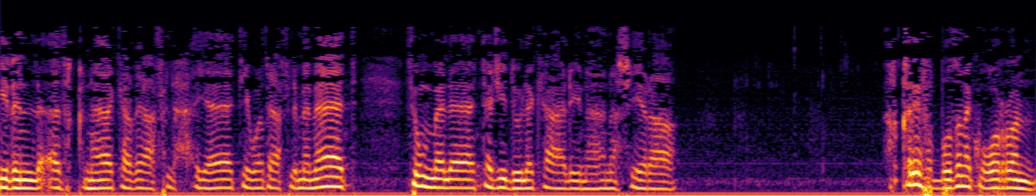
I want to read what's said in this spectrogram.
إذا لأذقناك ضعف الحياة وضعف الممات ثم لا تجد لك علينا نصيرا. أقرف بضنك غرا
